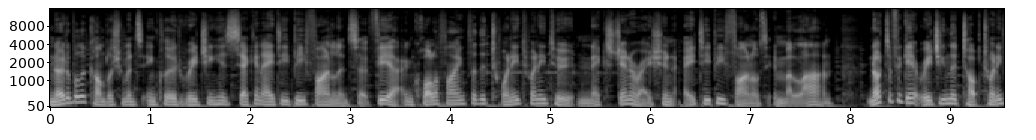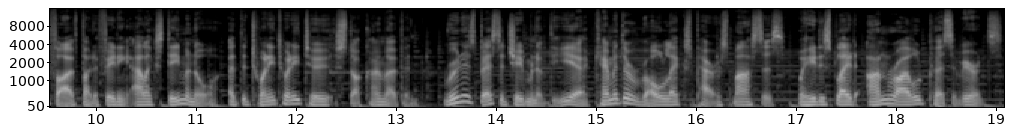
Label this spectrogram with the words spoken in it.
Notable accomplishments include reaching his second ATP final in Sofia and qualifying for the 2022 Next Generation ATP Finals in Milan. Not to forget reaching the top 25 by defeating Alex de Minaur at the 2022 Stockholm Open. Rune's best achievement of the year came at the Rolex Paris Masters, where he displayed unrivaled perseverance.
